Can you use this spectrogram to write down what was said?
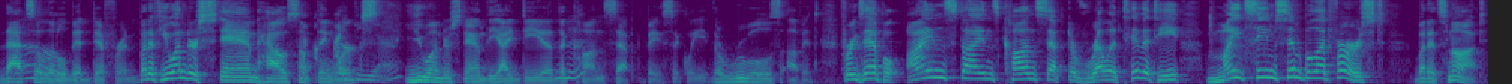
That's a little bit different. But if you understand how something works, you understand the idea, the concept, basically, the rules of it. For example, Einstein's concept of relativity might seem simple at first, but it's not.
